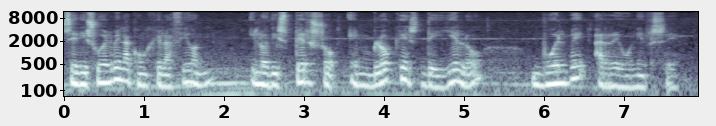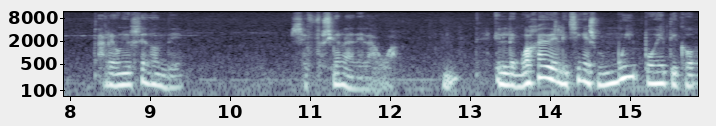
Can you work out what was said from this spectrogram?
se disuelve la congelación y lo disperso en bloques de hielo vuelve a reunirse. ¿A reunirse dónde? Se fusiona en el agua. ¿Mm? El lenguaje de Li Ching es muy poético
